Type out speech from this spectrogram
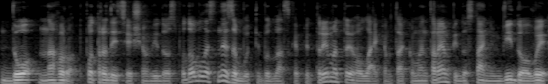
до нагород. По традиції, якщо вам відео сподобалось, не забудьте, будь ласка, підтримати його лайком та коментарем. Під останнім відео ви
